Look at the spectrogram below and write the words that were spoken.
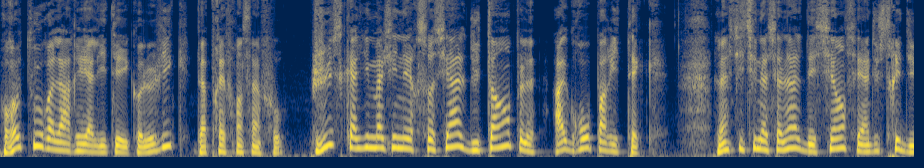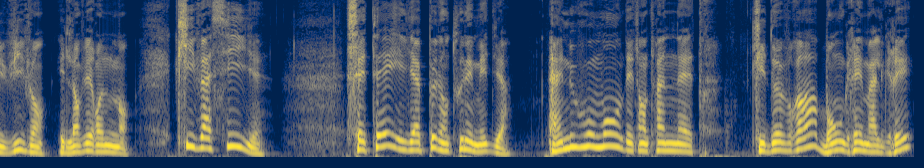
Retour à la réalité écologique, d'après France Info. Jusqu'à l'imaginaire social du temple AgroParisTech, l'Institut national des sciences et industries du vivant et de l'environnement, qui vacille? C'était il y a peu dans tous les médias. Un nouveau monde est en train de naître, qui devra, bon gré mal gré,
